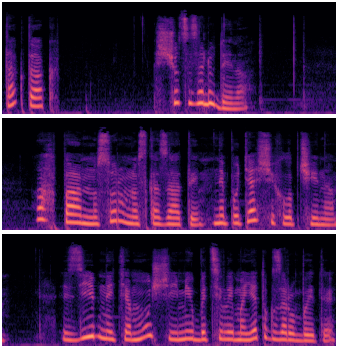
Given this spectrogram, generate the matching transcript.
Так, так. Що це за людина? Ах, панно, соромно сказати, непотящий хлопчина. Здібний, тямущий міг би цілий маєток заробити.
